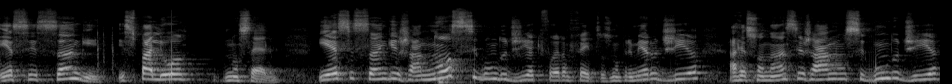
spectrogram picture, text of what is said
esse sangue espalhou no cérebro. E esse sangue já no segundo dia que foram feitos, no primeiro dia a ressonância, já no segundo dia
